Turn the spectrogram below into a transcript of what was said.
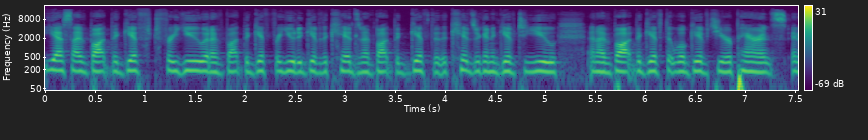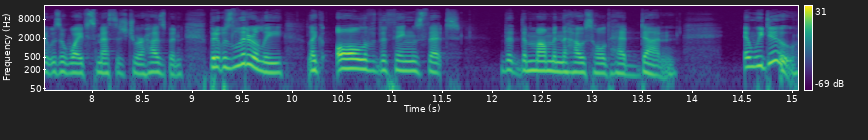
yes, I've bought the gift for you and I've bought the gift for you to give the kids and I've bought the gift that the kids are going to give to you and I've bought the gift that we'll give to your parents and it was a wife's message to her husband. But it was literally like all of the things that that the mom in the household had done. And we do.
